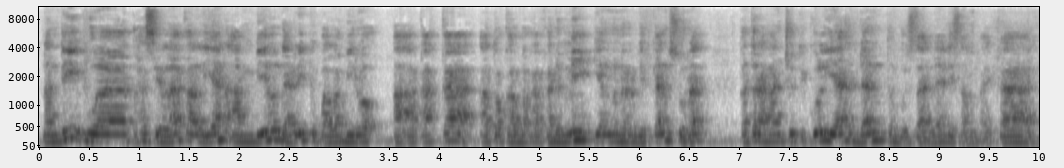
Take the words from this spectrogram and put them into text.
Nanti buat hasilnya kalian ambil dari Kepala Biro AAKK atau Kabak Akademik yang menerbitkan surat keterangan cuti kuliah dan tembusannya disampaikan.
